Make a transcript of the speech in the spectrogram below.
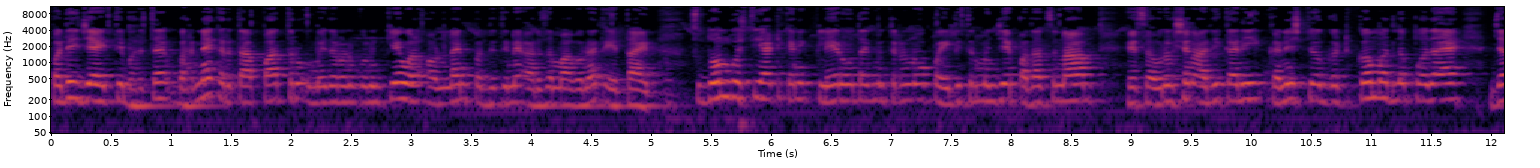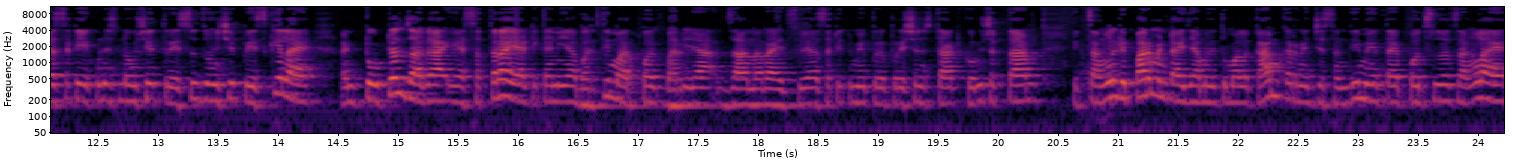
पदे जी आहेत ते भरता भरण्याकरिता पात्र उमेदवारांकडून केवळ ऑनलाईन पद्धतीने अर्ज मागवण्यात येत आहेत. सो दोन गोष्टी या ठिकाणी क्लिअर होत आहेत मित्रांनो. पहिली तर म्हणजे पदाचं नाव. हे संरक्षण अधिकारी कनिष्ठ गट क मधलं पद आहे ज्यासाठी एकोणीस नऊशे त्रेसष्ट दोनशे पेस्केल आहे आणि टोटल जागा या सतरा या ठिकाणी या भरतीमार्फत भरल्या जाणार आहेत. सो यासाठी तुम्ही प्रिपरेशन स्टार्ट करू शकता. एक चांगलं डिपार्टमेंट आहे ज्यामध्ये तुम्हाला काम करण्याची संधी मिळत आहे. पद सुद्धा चांगलं आहे.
